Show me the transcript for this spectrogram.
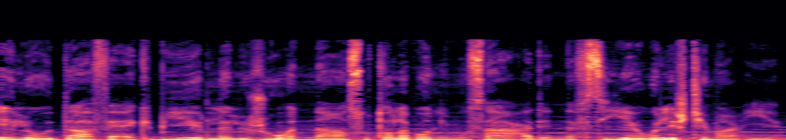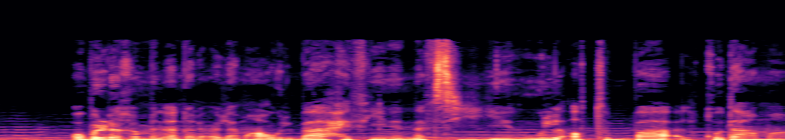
له دافع كبير للجوء الناس وطلبهم المساعدة النفسية والاجتماعية. وبالرغم من أن العلماء والباحثين النفسيين والأطباء القدامى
